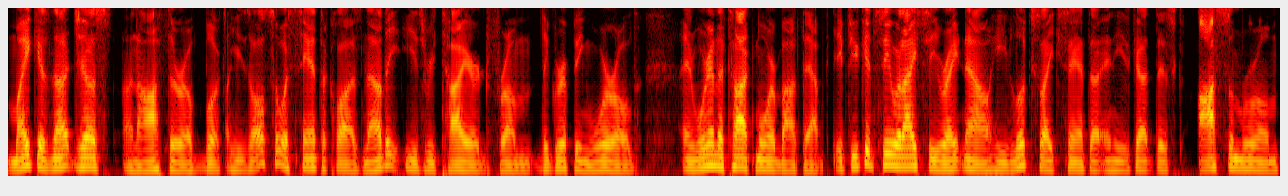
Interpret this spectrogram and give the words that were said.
Mike is not just an author of books, he's also a Santa Claus now that he's retired from the gripping world. And we're going to talk more about that. If you could see what I see right now, he looks like Santa and he's got this awesome room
